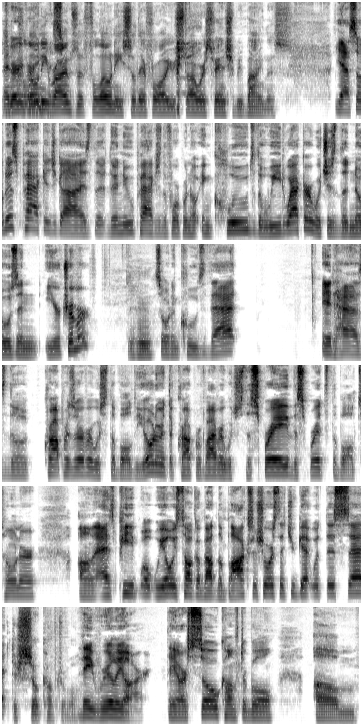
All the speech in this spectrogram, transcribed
and very, very rhymes with Filoni, so therefore all your Star Wars fans should be buying this. Yeah, so this package, guys, the, the new package, the 4.0, includes the Weed Whacker, which is the nose and ear trimmer. hmm So it includes that. It has the crop preserver, which is the ball deodorant, the crop reviver, which is the spray, the spritz, the ball toner. Um, as Pete, what we always talk about the boxer shorts that you get with this set. They're so comfortable. They really are. They are so comfortable. Um,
